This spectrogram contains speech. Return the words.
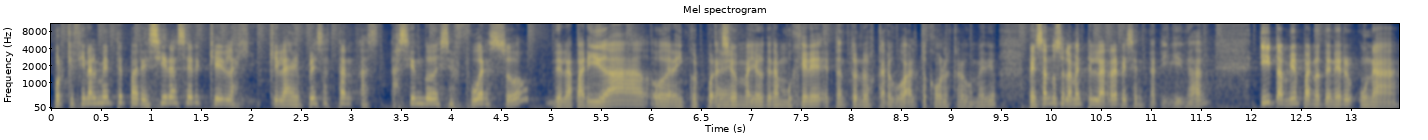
Porque finalmente pareciera ser que las, que las empresas están ha- haciendo ese esfuerzo de la paridad o de la incorporación Sí. mayor de las mujeres, eh, tanto en los cargos altos como en los cargos medios, pensando solamente en la representatividad y también para no tener una.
